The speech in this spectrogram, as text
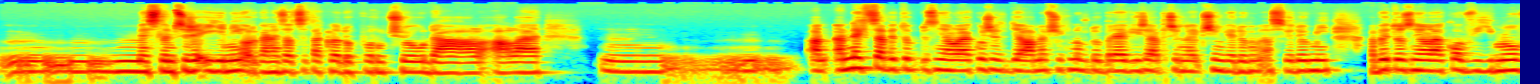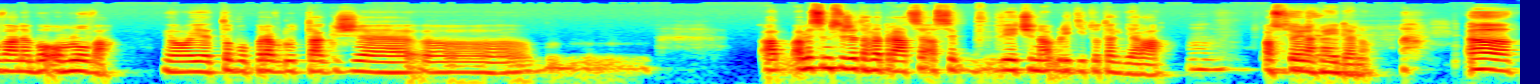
mm, myslím si, že i jiné organizace takhle doporučují dál, ale mm, a nechci, aby to znělo jako, že děláme všechno v dobré víře a při nejlepším vědomí a svědomí, aby to znělo jako výmluva nebo omluva. Jo, je to opravdu tak, že uh, a, a myslím si, že tahle práce asi většina lidí to tak dělá. Mm. Asi to jinak nejde. No. Uh,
